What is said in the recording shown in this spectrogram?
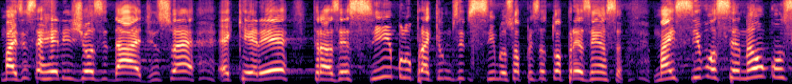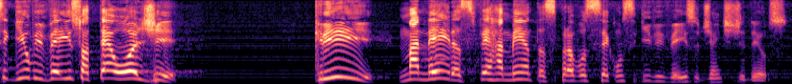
mas isso é religiosidade, isso é, é querer trazer símbolo para aquilo que não precisa de símbolo, eu só preciso da tua presença. Mas se você não conseguiu viver isso até hoje, crie maneiras, ferramentas para você conseguir viver isso diante de Deus.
